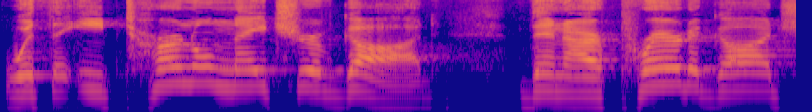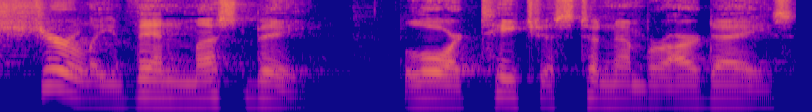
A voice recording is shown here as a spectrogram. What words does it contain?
with the eternal nature of God, then our prayer to God surely then must be Lord, teach us to number our days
